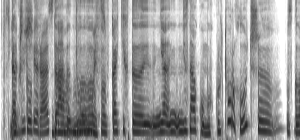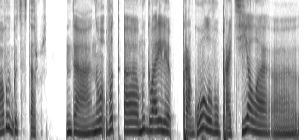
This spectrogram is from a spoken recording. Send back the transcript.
В следующий так что, раз да, надо думать. В, в, в каких-то незнакомых культурах лучше с головой быть осторожнее. Да, ну вот э, мы говорили про голову, про тело. Э,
